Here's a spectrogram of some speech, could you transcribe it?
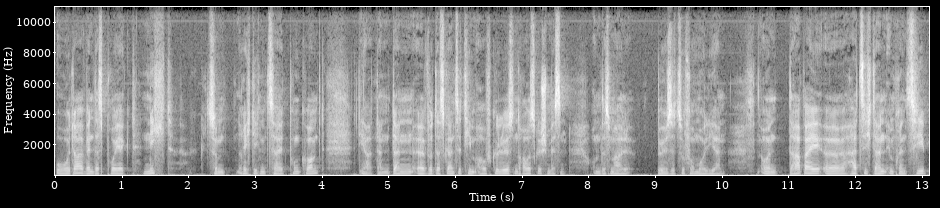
Oder wenn das Projekt nicht zum richtigen Zeitpunkt kommt, ja, dann, dann äh, wird das ganze Team aufgelöst und rausgeschmissen, um das mal böse zu formulieren. Und dabei äh, hat sich dann im Prinzip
